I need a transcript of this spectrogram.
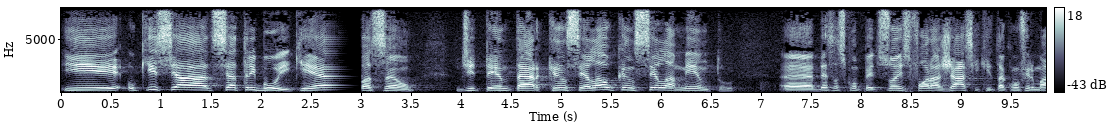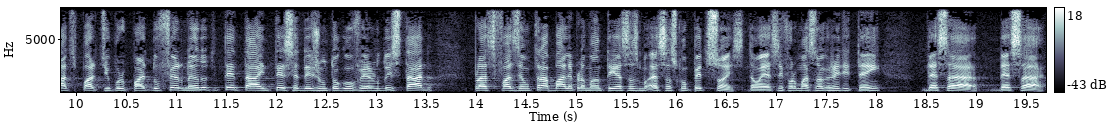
E o que se, a, se atribui, que é a situação de tentar cancelar o cancelamento eh, dessas competições, fora a JASC, que está confirmado, partiu por parte do Fernando de tentar interceder junto ao governo do Estado para se fazer um trabalho para manter essas, essas competições. Então, essa é a informação que a gente tem dessa, dessa,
